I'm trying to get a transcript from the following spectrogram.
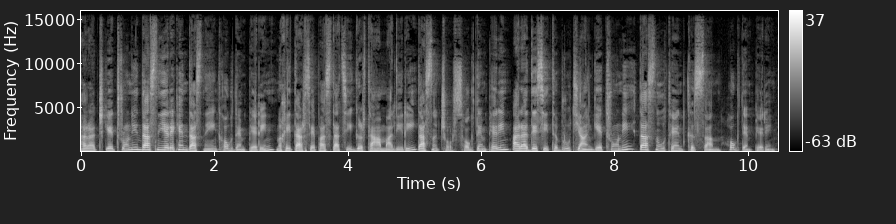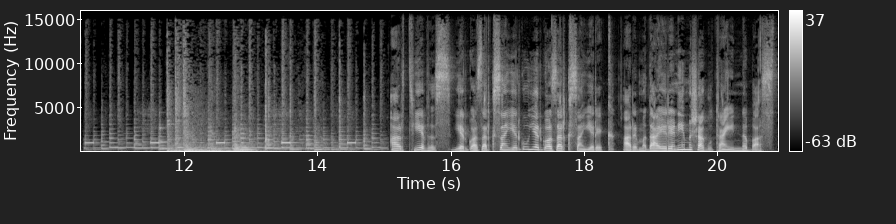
հարաճ կետրոնի 13-ին 15 հոկտեմբերին Մխիթար Սեփաստացի գրթահամալիրի 14 հոկտեմբերին Արադեսի Թբրության կետրոնի 18-ին 20 հոկտեմբերին Արտիևս 2022-2023 Արմադայերենի մշակութային նպաստ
